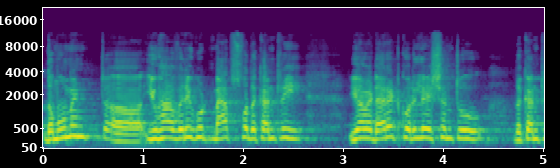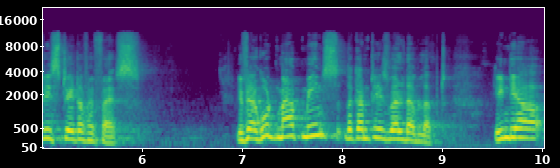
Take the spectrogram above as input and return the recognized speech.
The moment uh, you have very good maps for the country, you have a direct correlation to the country's state of affairs. If a good map means the country is well developed. India,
